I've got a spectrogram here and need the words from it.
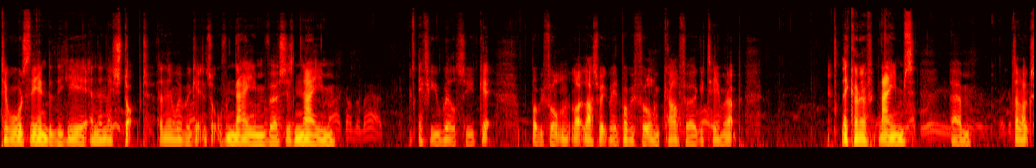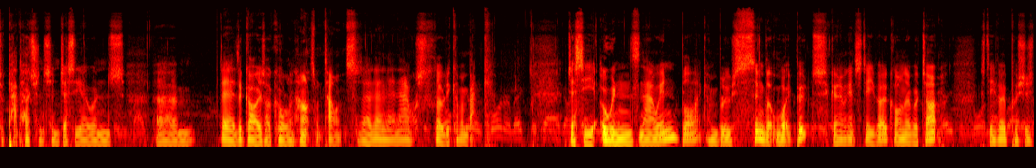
towards the end of the year, and then they stopped, and then we were getting sort of name versus name, if you will. So you'd get Bobby Fulton, like last week we had Bobby Fulton and Carl Fergie teaming up. They're kind of names. Um, the likes of Pat Hutchinson, Jesse Owens, um, they're the guys I call enhancement talents. So they're, they're now slowly coming back. Jesse Owens now in black and blue singlet, white boots, going up against Steve O, calling over top. Steve O pushes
